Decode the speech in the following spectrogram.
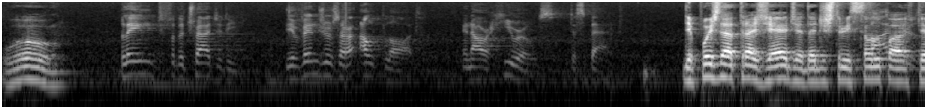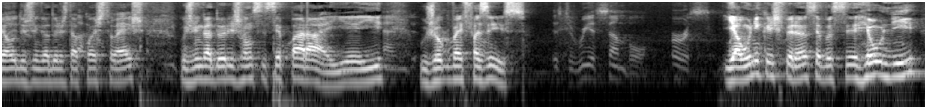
Uou. Blamed for the tragedy, the Avengers are outlawed and our heroes disband. Depois da tragédia, da destruição do quartel dos Vingadores da Costa Oeste, os Vingadores vão se separar. E aí o jogo vai fazer isso. E a única esperança é você reunir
